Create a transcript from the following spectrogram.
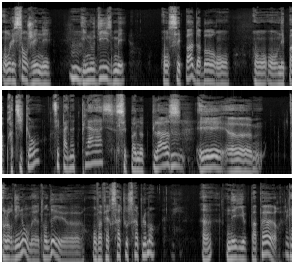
on les sent gênés. Hmm. Ils nous disent mais on ne sait pas, d'abord on, on n'est pas pratiquant. C'est pas notre place. C'est pas notre place. Mm. Et euh, on leur dit non, mais attendez, euh, on va faire ça tout simplement. Hein? N'ayez pas peur. Les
